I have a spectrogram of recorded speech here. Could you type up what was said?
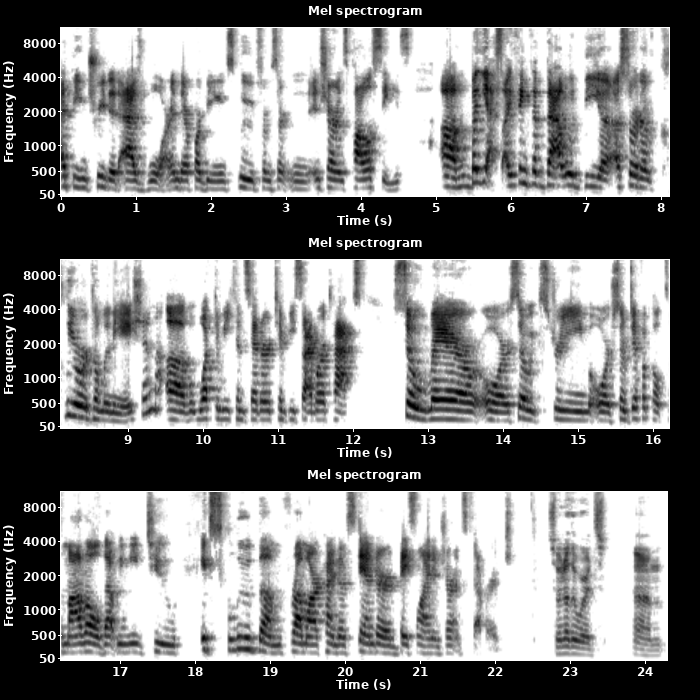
at being treated as war and therefore being excluded from certain insurance policies. Um, but yes, I think that that would be a, a, sort of clearer delineation of what do we consider to be cyber attacks so rare or so extreme or so difficult to model that we need to exclude them from our kind of standard baseline insurance coverage. So, in other words, um,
